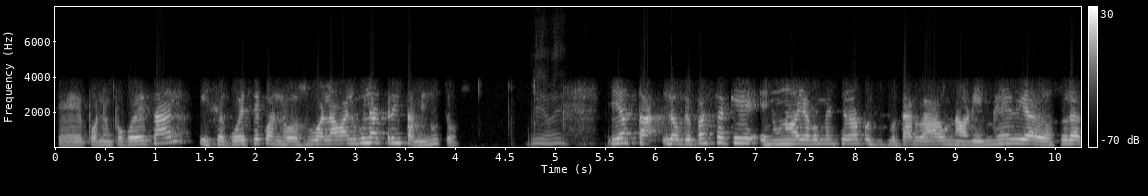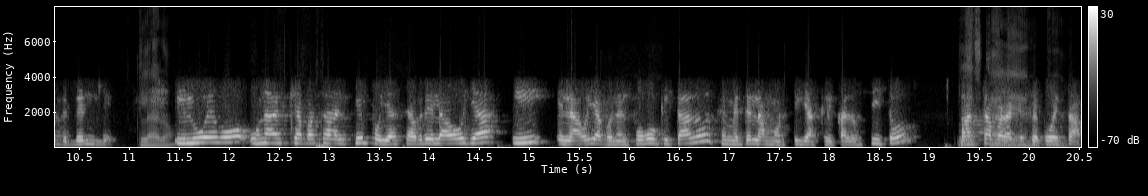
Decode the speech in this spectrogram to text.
Se pone un poco de sal y se cuece cuando suba la válvula 30 minutos. Y ya está. Lo que pasa que en una olla convencional, pues eso tarda una hora y media, dos horas, depende. Claro. Y luego, una vez que ha pasado el tiempo, ya se abre la olla y en la olla con el fuego quitado se meten las morcillas, que el calorcito basta para que se cuesta.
